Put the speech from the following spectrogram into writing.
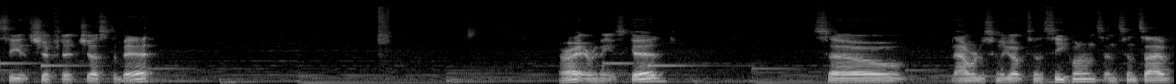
See it shifted just a bit. Alright, everything is good. So now we're just going to go up to the sequence, and since I've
